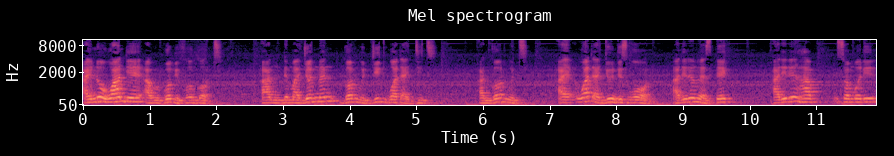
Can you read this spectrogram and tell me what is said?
I know one day I will go before God. And my judgment, God will did what I did. And God would I what I do in this world, I didn't respect, I didn't have somebody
